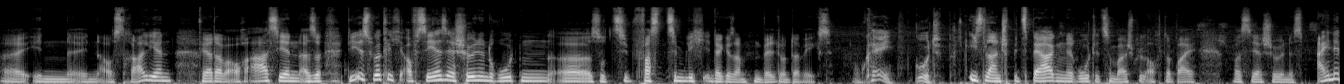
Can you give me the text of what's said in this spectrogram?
äh, in, in Australien, fährt aber auch Asien. Also die ist wirklich auf sehr, sehr schönen Routen, äh, so zi fast ziemlich in der gesamten Welt unterwegs. Okay, gut. Island, Spitzbergen, eine Route zum Beispiel auch dabei, was sehr schön ist. Eine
